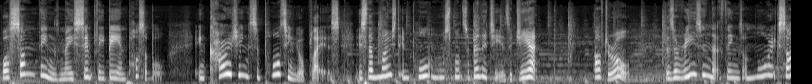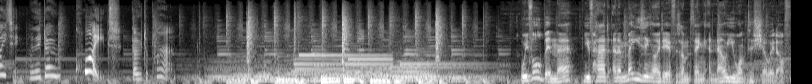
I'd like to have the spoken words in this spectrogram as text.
while some things may simply be impossible, encouraging supporting your players is the most important responsibility as a GM. After all, there's a reason that things are more exciting when they don't quite go to plan. We've all been there. You've had an amazing idea for something and now you want to show it off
